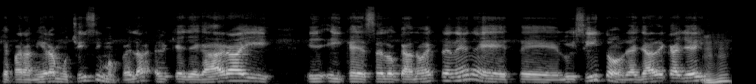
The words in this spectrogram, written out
que, para mí era muchísimo, ¿verdad? El que llegara y, y, que se lo ganó este nene, este Luisito, de allá de Calle,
